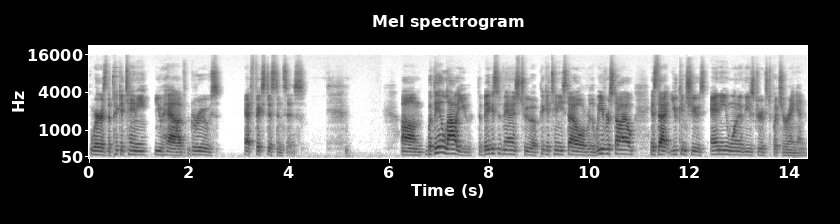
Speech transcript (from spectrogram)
whereas the Picatinny, you have grooves at fixed distances. Um, but they allow you, the biggest advantage to a Picatinny style over the Weaver style is that you can choose any one of these grooves to put your ring in.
